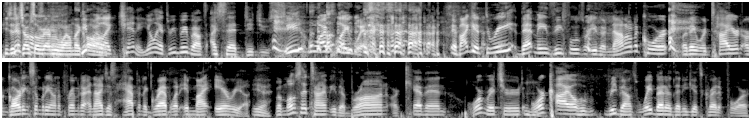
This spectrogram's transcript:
he just jumps over saying. everyone. I'm like, people oh, are like, Channing, you only had three rebounds. I said, did you see who I played with? if I get three, that means these fools were either not on the court or they were tired or guarding somebody on the perimeter, and I just happened to grab one in my area. Yeah. But most of the time, either Bron or Kevin or Richard Mm-hmm. or Kyle, who rebounds way better than he gets credit for,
